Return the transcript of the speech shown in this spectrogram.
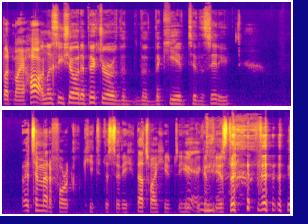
But my Hawk, Unless he showed a picture of the, the, the key to the city. It's a metaphorical key to the city. That's why he'd, he'd Yeah. be confused.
